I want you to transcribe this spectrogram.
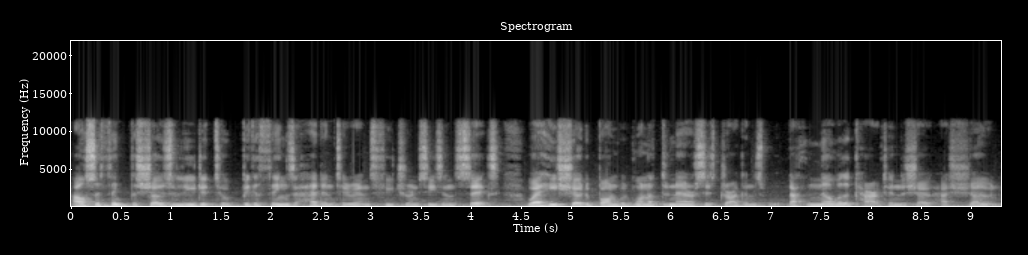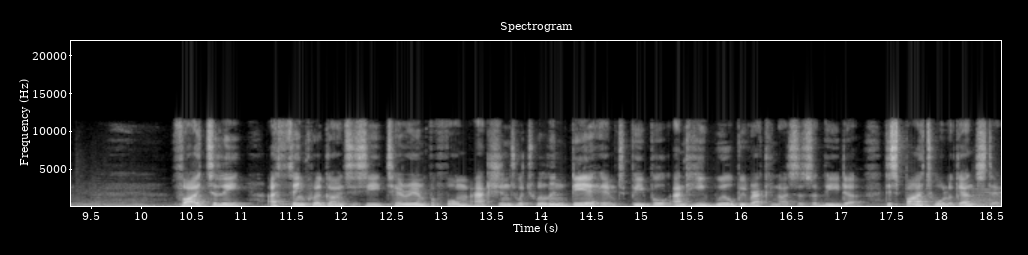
I also think the show's alluded to bigger things ahead in Tyrion's future in season 6, where he showed a bond with one of Daenerys' dragons that no other character in the show has shown. Vitally, I think we're going to see Tyrion perform actions which will endear him to people and he will be recognised as a leader, despite all against him.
